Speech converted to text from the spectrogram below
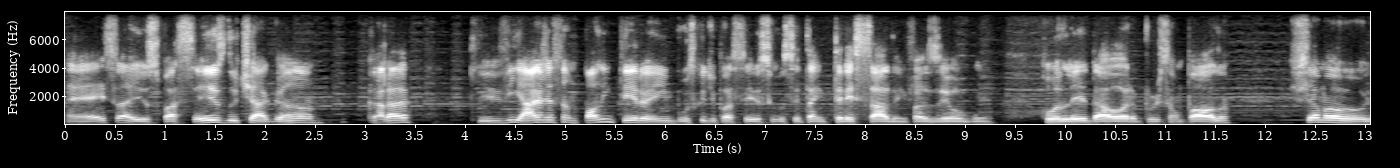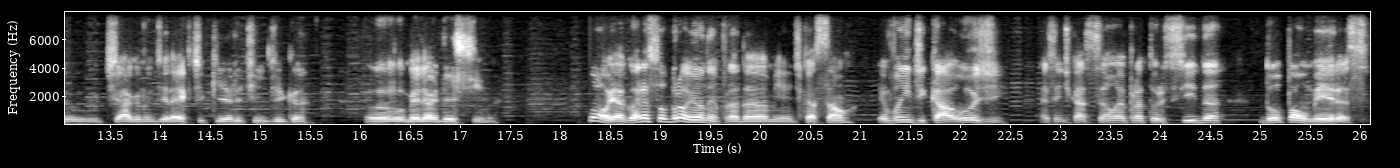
É isso aí, os passeios do Tiagão, cara que viaja São Paulo inteiro aí em busca de passeio. Se você está interessado em fazer algum rolê da hora por São Paulo, chama o, o Thiago no direct que ele te indica o melhor destino. Bom, e agora sobrou eu, né, para dar a minha indicação. Eu vou indicar hoje, essa indicação é para a torcida do Palmeiras.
